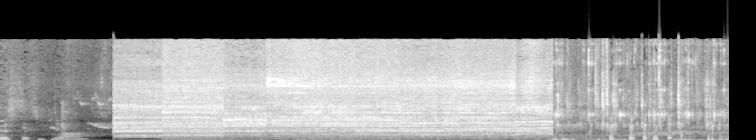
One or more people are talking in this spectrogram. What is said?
Que ça suffira. Hein.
